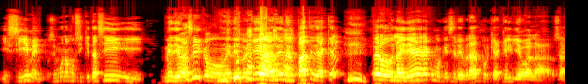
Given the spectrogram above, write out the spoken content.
Y sí, men, pusimos una musiquita así y medio así, como medio lo que iba así en el patio de aquel. Pero la idea era como que celebrar, porque aquel lleva la, o sea,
